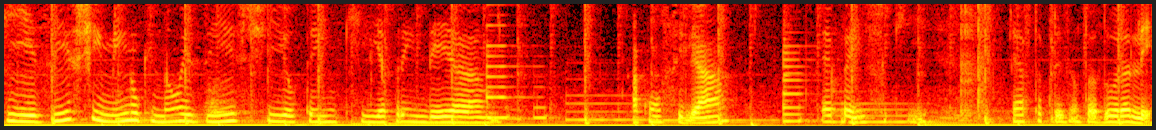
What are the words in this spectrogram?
que existe em mim ou que não existe, eu tenho que aprender a, a conciliar. É para isso que esta apresentadora lê.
